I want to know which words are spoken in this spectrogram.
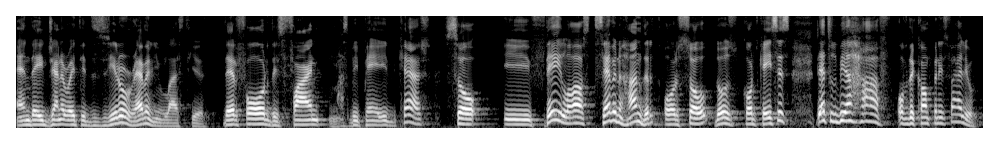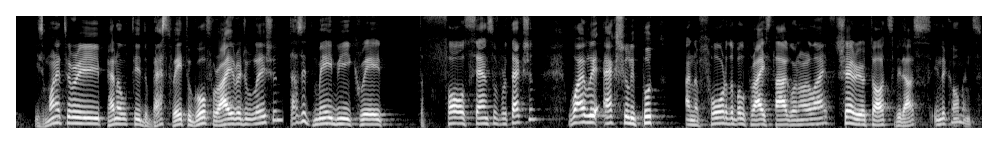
and they generated zero revenue last year. Therefore, this fine must be paid cash. So if they lost 700 or so, those court cases, that would be a half of the company's value. Is monetary penalty the best way to go for AI regulation? Does it maybe create the false sense of protection while we actually put an affordable price tag on our life? Share your thoughts with us in the comments.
